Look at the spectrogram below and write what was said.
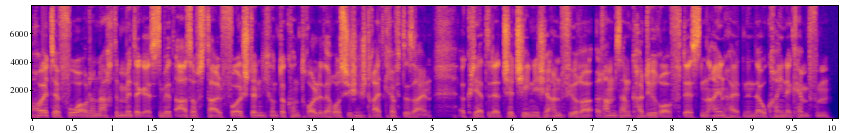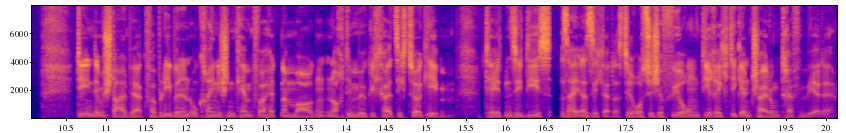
Heute vor oder nach dem Mittagessen wird Azovstal vollständig unter Kontrolle der russischen Streitkräfte sein, erklärte der tschetschenische Anführer Ramsan Kadyrov, dessen Einheiten in der Ukraine kämpfen. Die in dem Stahlwerk verbliebenen ukrainischen Kämpfer hätten am Morgen noch die Möglichkeit, sich zu ergeben. Täten sie dies, sei er sicher, dass die russische Führung die richtige Entscheidung treffen werde.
